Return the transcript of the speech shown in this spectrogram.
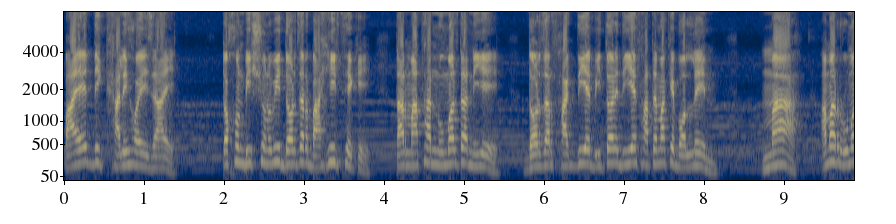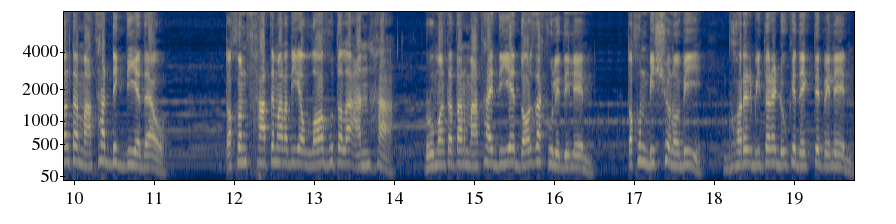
পায়ের দিক খালি হয়ে যায়। তখন বিশ্বনবী দরজার বাহির থেকে তার মাথার নুমালটা নিয়ে দরজার ফাঁক দিয়ে ভিতরে দিয়ে ফাতেমাকে বললেন, মা, আমার রুমালটা মাথার দিক দিয়ে দাও তখন ফাতেমা রাদি আল্লাহ তালা আনহা রুমালটা তার মাথায় দিয়ে দরজা খুলে দিলেন। তখন বিশ্বনবী ঘরের ভিতরে ঢুকে দেখতে পেলেন।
